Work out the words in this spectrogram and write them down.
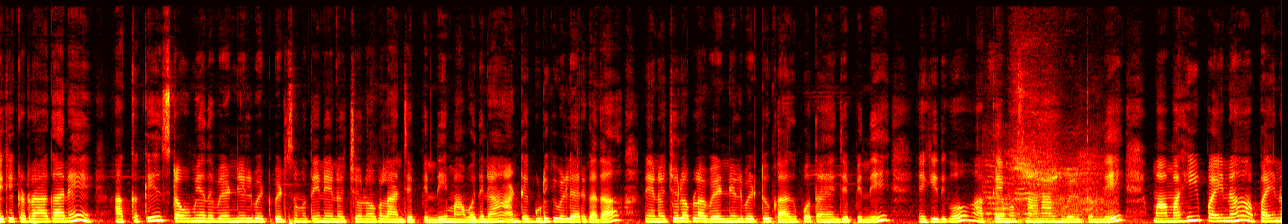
ఇక ఇక్కడ రాగానే అక్కకి స్టవ్ మీద వేడి నీళ్ళు పెట్టి పెట్టి సుమతి నేను వచ్చే లోపల అని చెప్పింది మా వదిన. అంటే గుడికి వెళ్ళారు కదా నేను వచ్చే లోపల వేడి నీళ్ళు పెట్టు కాగిపోతాయని చెప్పింది. ఇక ఇదిగో అక్క ఏమో స్నానాలకు వెళ్తుంది. మా మహి పైన పైన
